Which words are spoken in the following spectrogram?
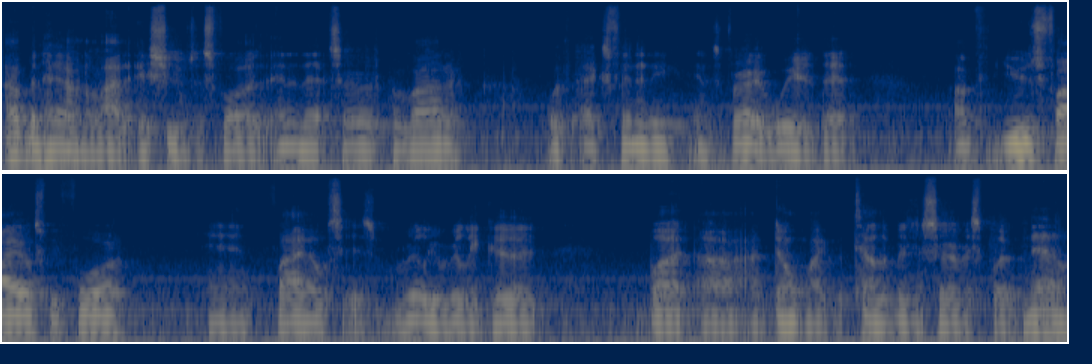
I've been having a lot of issues as far as internet service provider with Xfinity, and it's very weird that I've used Fios before, and Fios is really really good, but uh, I don't like the television service. But now,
